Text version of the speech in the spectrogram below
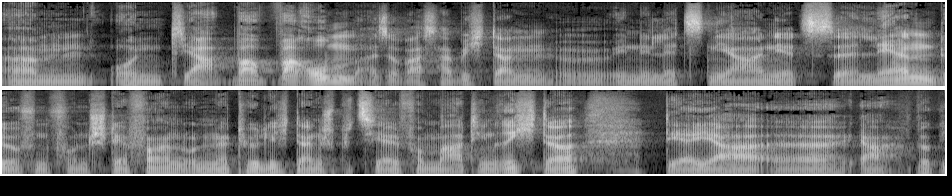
Ähm, und ja, wa warum? Also was habe ich dann äh, in den letzten Jahren jetzt äh, lernen dürfen von Stefan und natürlich dann speziell von Martin Richter, der ja, äh, ja wirklich,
